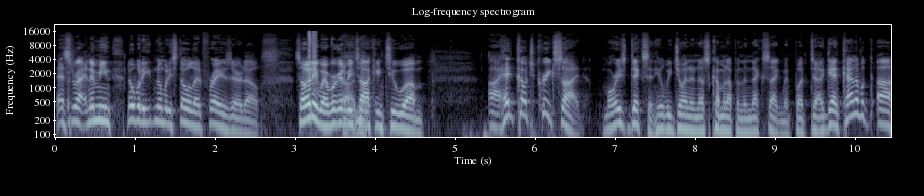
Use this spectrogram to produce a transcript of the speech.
That's right. And I mean, nobody nobody stole that phrase there, though. So anyway, we're going to be talking to um, uh, head coach Creekside, Maurice Dixon. He'll be joining us coming up in the next segment. But uh, again, kind of a uh,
